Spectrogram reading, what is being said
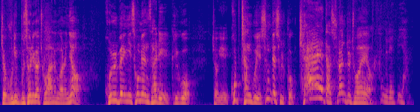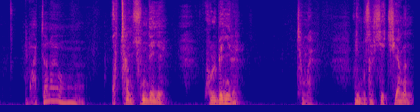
저 우리 무설이가 좋아하는 거는요. 골뱅이 소면사리 그리고 저기 곱창구이 순대술국 죄다 술안주를 좋아해요. 하늘의 비야. 맞잖아요. 곱창 순대에 골뱅이를 정말 우리 무설 씨의 취향은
